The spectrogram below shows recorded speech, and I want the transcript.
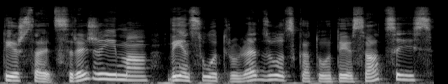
tiešsaistes režīmā, viens otru redzot, skatoties acīs,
